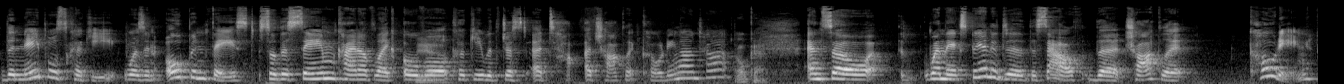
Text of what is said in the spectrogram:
the Naples cookie was an open faced, so the same kind of like oval Yeah. cookie with just a, to- a chocolate coating on top. Okay. And so when they expanded to the south, the chocolate coating,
